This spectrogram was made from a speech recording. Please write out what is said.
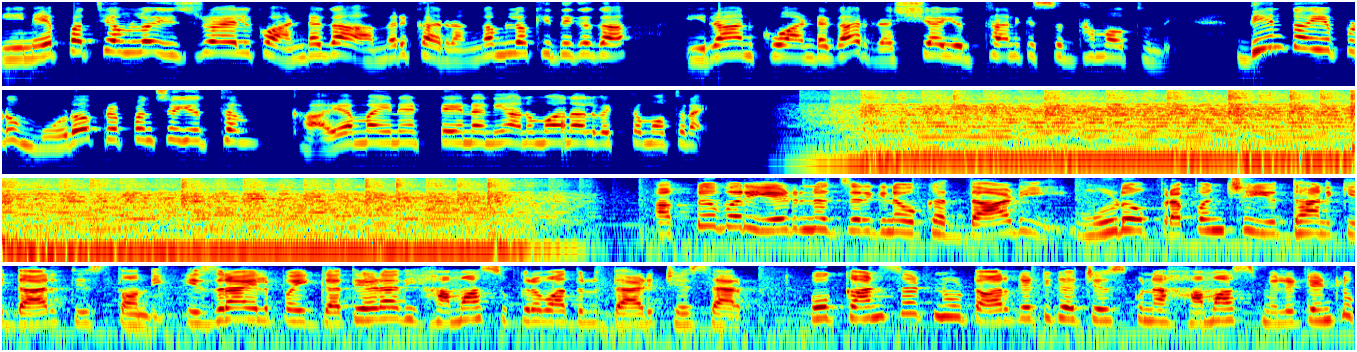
ఈ నేపథ్యంలో ఇజ్రాయెల్కు అండగా అమెరికా రంగంలోకి దిగగా ఇరాన్కు అండగా రష్యా యుద్ధానికి సిద్ధమవుతుంది. దీంతో ఇప్పుడు మూడో ప్రపంచ యుద్ధం ఖాయమైనట్టేనని అనుమానాలు వ్యక్తమవుతున్నాయి. అక్టోబర్ ఏడున జరిగిన ఒక దాడి మూడో ప్రపంచ యుద్ధానికి దారితీస్తోంది. ఇజ్రాయెల్పై గతేడాది హమాస్ ఉగ్రవాదులు దాడి చేశారు. ఓ కన్సర్ట్ను టార్గెట్గా చేసుకున్న హమాస్ మిలిటెంట్లు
